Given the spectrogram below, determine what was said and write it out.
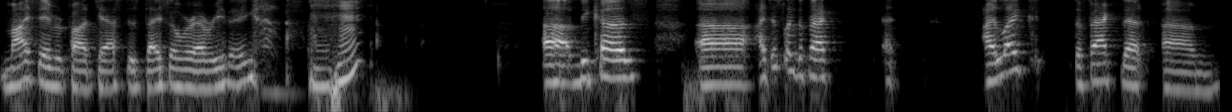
my favorite podcast is Dice Over Everything. Mm-hmm. uh, because uh, I just like the fact I like the fact that um,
